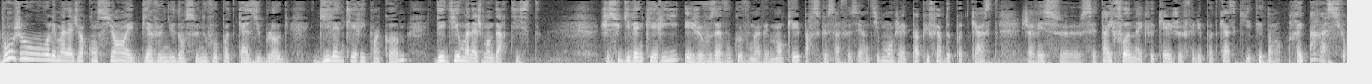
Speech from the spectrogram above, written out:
Bonjour les managers conscients et bienvenue dans ce nouveau podcast du blog guylaineclery.com dédié au management d'artistes. Je suis Guylaine Cléry et je vous avoue que vous m'avez manqué parce que ça faisait un petit moment que j'avais pas pu faire de podcast. J'avais ce, cet iPhone avec lequel je fais les podcasts qui était en réparation.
